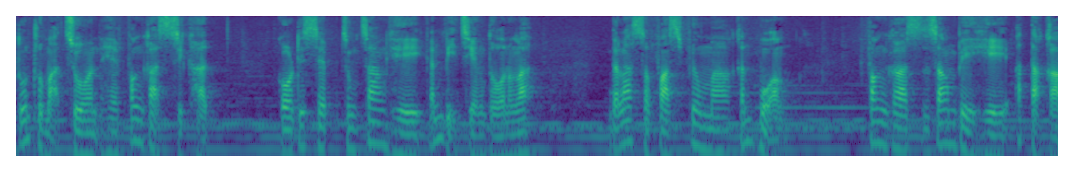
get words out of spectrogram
tun truma chuan he fungus vâng si đi cordyceps chung chang he kan bị chiang do nga the last of us film ma kan muang fungus zombie hi ataka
